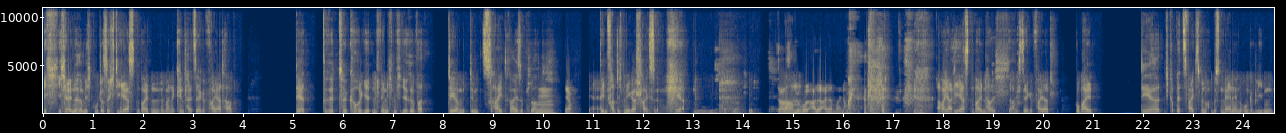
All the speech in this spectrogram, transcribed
ich, ich erinnere mich gut, dass ich die ersten beiden in meiner Kindheit sehr gefeiert habe. Der dritte, korrigiert mich, wenn ich mich irre, war der mit dem Zeitreiseplot. Hm, ja. Den fand ich mega scheiße. Ja. Das war gut. Da sind um, wir ähm. wohl alle einer Meinung. aber ja, die ersten beiden habe ich, hab ich sehr gefeiert. Wobei der, ich glaube, der zweite ist mir noch ein bisschen mehr in Erinnerung geblieben.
